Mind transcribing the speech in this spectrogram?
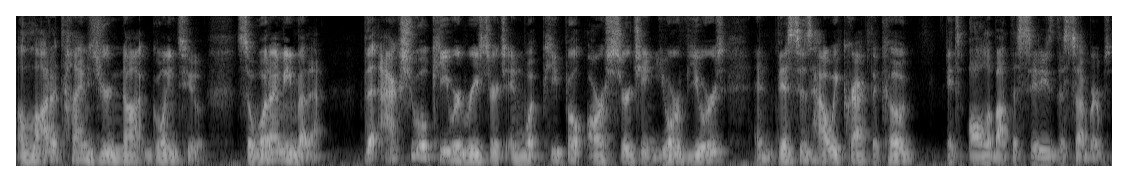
a lot of times you're not going to. So what I mean by that, the actual keyword research and what people are searching, your viewers, and this is how we crack the code. It's all about the cities, the suburbs.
